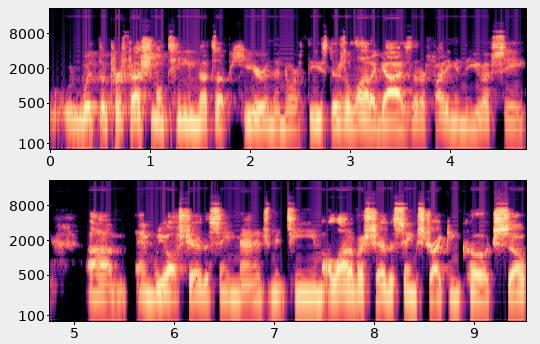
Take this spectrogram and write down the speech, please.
with the professional team that's up here in the Northeast. There's a lot of guys that are fighting in the UFC, um, and we all share the same management team. A lot of us share the same striking coach. So,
